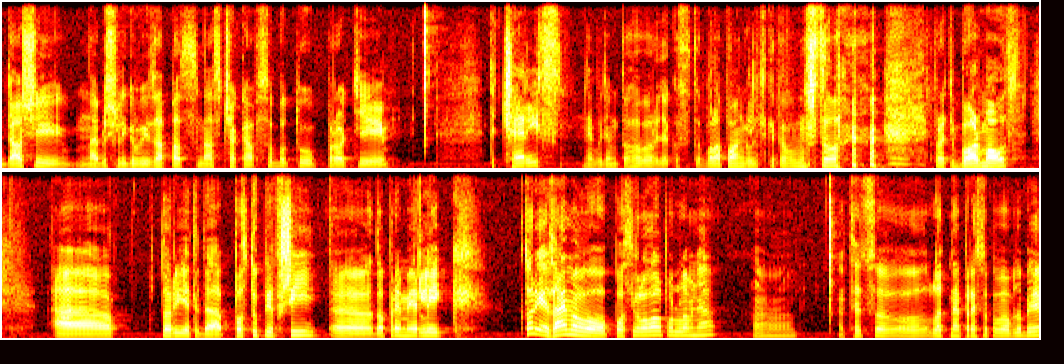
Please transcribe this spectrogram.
Ďalší najbližší ligový zápas nás čaká v sobotu proti The Cherries. Nebudem to hovoriť, ako sa to volá po anglicky to mužstvo. proti Bournemouth. A ktorý je teda postupivší uh, do Premier League, ktorý je zaujímavo posiloval podľa mňa uh, cez uh, letné prestupové obdobie.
